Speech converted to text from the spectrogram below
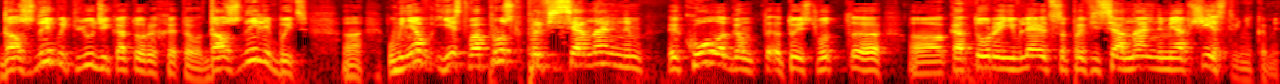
Должны быть люди, которых этого... Должны ли быть... А, у меня есть вопрос к профессиональным экологам, то есть вот, э, а, которые являются профессиональными общественниками.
